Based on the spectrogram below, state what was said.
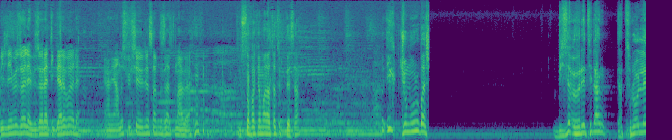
bildiğimiz öyle. Biz öğrettikleri böyle. Yani yanlış bir şey biliyorsak düzeltin abi. Mustafa Kemal Atatürk desem. İlk cumhurbaşkanı Bize öğretilen ya trolle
